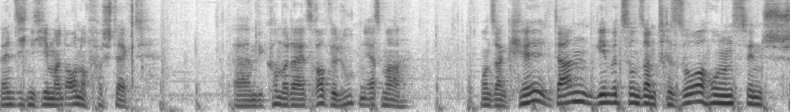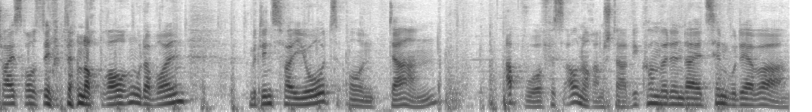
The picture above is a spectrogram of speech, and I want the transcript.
Wenn sich nicht jemand auch noch versteckt. Ähm, wie kommen wir da jetzt rauf? Wir looten erstmal unseren Kill. Dann gehen wir zu unserem Tresor, holen uns den Scheiß raus, den wir dann noch brauchen oder wollen. Mit den zwei Jod. Und dann Abwurf ist auch noch am Start. Wie kommen wir denn da jetzt hin, wo der war?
